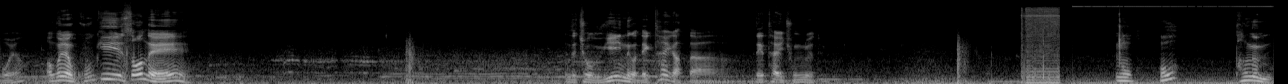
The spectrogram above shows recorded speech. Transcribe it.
뭐야? 아, 그냥 고기 써네. 근데 저 위에 있는 거 넥타이 같다. 넥타이 종류들. 어? 어? 방금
